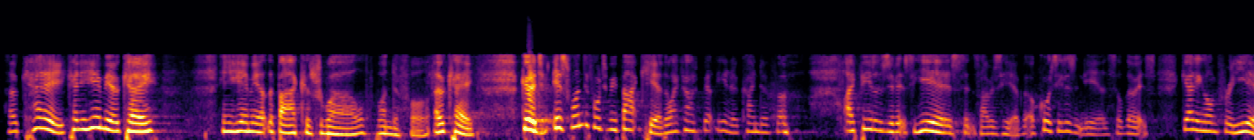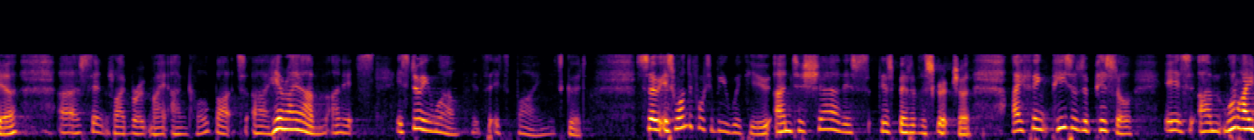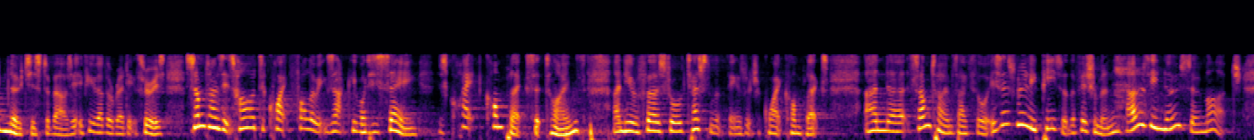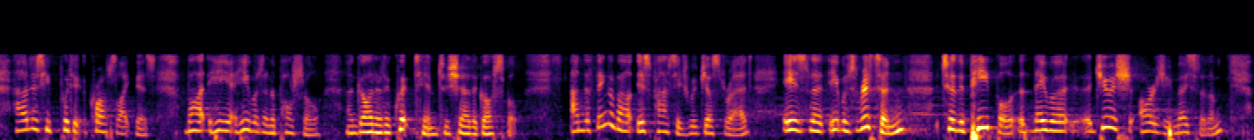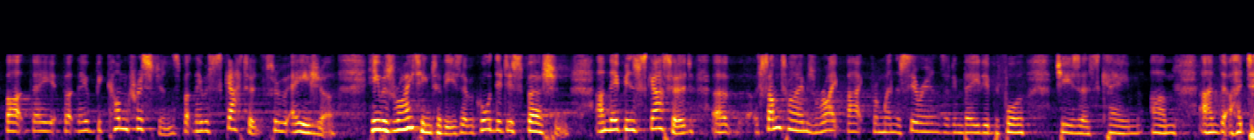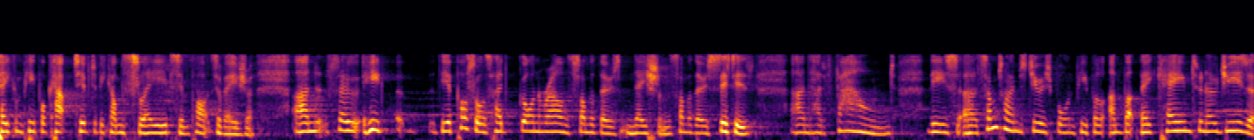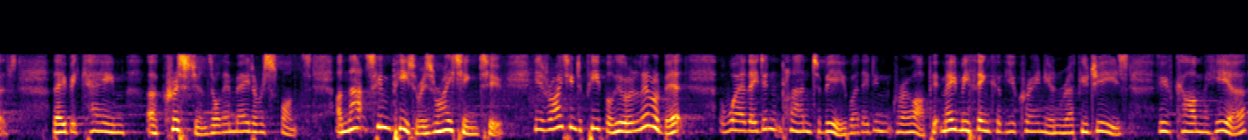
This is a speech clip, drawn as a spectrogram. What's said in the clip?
Okay, can you hear me okay? Can you hear me at the back as well? Wonderful. Okay, good. It's wonderful to be back here, though I felt a bit, you know, kind of. Um, I feel as if it's years since I was here, but of course it isn't years, although it's getting on for a year uh, since I broke my ankle. But uh, here I am, and it's it's doing well. It's it's fine. It's good. So it's wonderful to be with you and to share this, this bit of the scripture. I think Peter's epistle is um, what I've noticed about it, if you've ever read it through, is sometimes it's hard to quite follow exactly what he's saying. It's quite complex at times, and he refers to Old Testament things which are quite complex. And uh, sometimes I thought, is this really Peter, the fisherman? How does he know so much? How does he put it across like this? But he, he was an apostle, and God had equipped him to share the gospel. And the thing about this passage we've just read is that it was written to the people. They were Jewish origin, most of them, but they but they become Christians, but they were scattered through Asia. He was writing to these. They were called the dispersion, and they've been scattered uh, sometimes right back from when the Syrians had invaded before Jesus came, um, and had taken people captive to become slaves in parts of Asia. And so he the apostles had gone around some of those nations, some of those cities, and had found these uh, sometimes Jewish born people, um, but they came to know Jesus. They became uh, Christians or they made a response. And that's whom Peter is writing to. He's writing to people who are a little bit where they didn't plan to be, where they didn't grow up. It made me think of Ukrainian refugees who've come here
